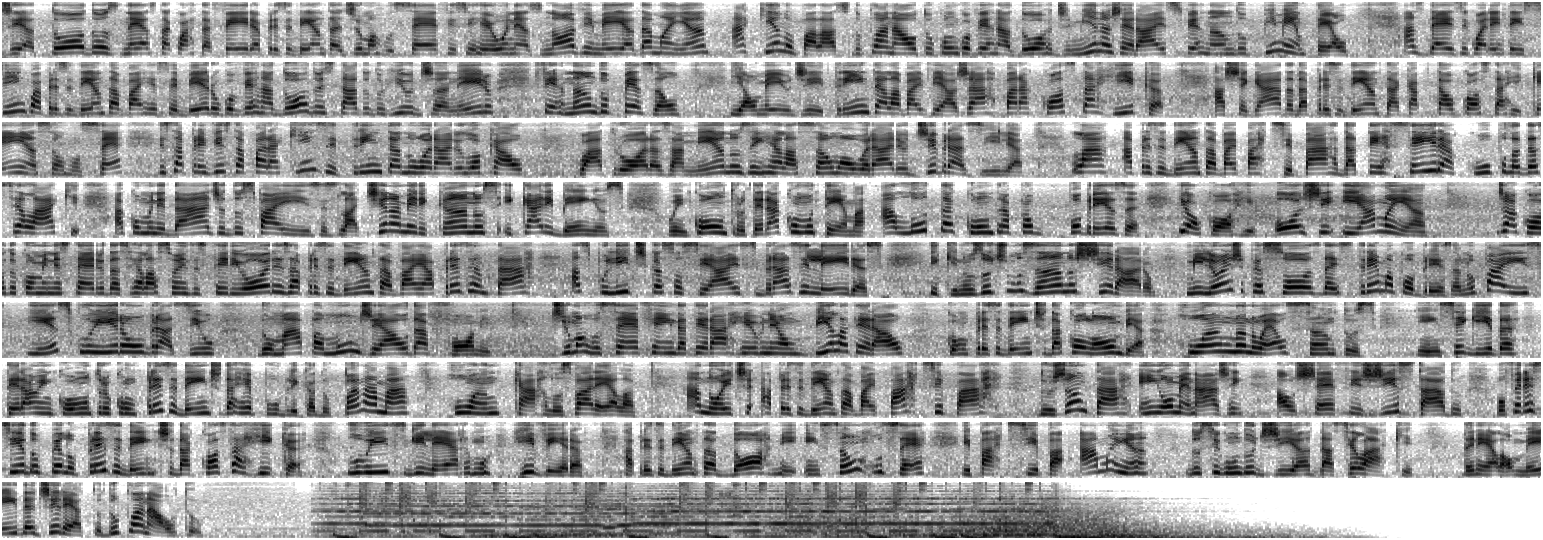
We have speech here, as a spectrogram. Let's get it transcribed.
dia a todos. Nesta quarta-feira, a presidenta Dilma Rousseff se reúne às nove e meia da manhã aqui no Palácio do Planalto com o governador de Minas Gerais, Fernando Pimentel. Às dez e quarenta e cinco, a presidenta vai receber o governador do estado do Rio de Janeiro, Fernando Pezão. E ao meio-dia e trinta, ela vai viajar para Costa Rica. A chegada da presidenta à capital costarriquenha, São José, está prevista para quinze e trinta no horário local quatro horas a menos em relação ao horário de Brasília. Lá, a presidenta vai participar da terceira cúpula da CELAC, a comunidade dos países latino-americanos e caribenhos. O encontro terá como tema a luta contra a pobreza e ocorre hoje e amanhã. De acordo com o Ministério das Relações Exteriores, a presidenta vai apresentar as políticas sociais brasileiras e que nos últimos anos tiraram milhões de pessoas da extrema pobreza no país e excluíram o Brasil do mapa mundial da fome. Dilma Rousseff ainda terá reunião bilateral com o presidente da Colômbia, Juan Manuel Santos. E em seguida terá o um encontro com o presidente da República do Panamá, Juan Carlos Varela. À noite, a presidenta vai participar do jantar em homenagem aos chefes de Estado, oferecido pelo presidente da Costa Rica, Luiz Guilhermo Rivera. A presidenta dorme em São José e participa amanhã do segundo dia da CELAC. Daniela Almeida, direto do Planalto.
